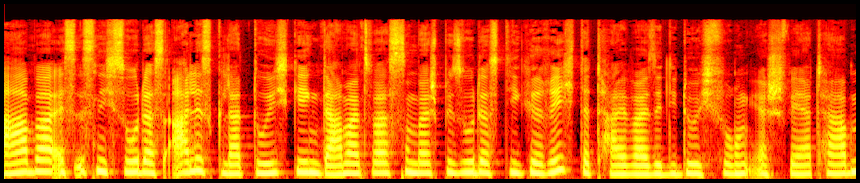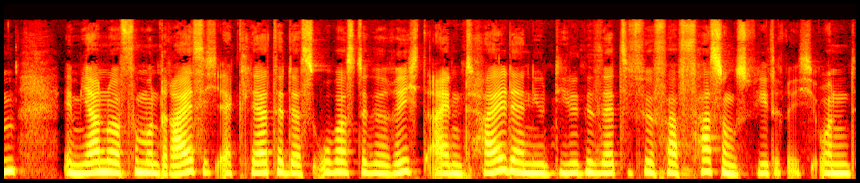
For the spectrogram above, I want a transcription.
Aber es ist nicht so, dass alles glatt durchging. Damals war es zum Beispiel so, dass die Gerichte teilweise die Durchführung erschwert haben. Im Januar 35 erklärte das oberste Gericht einen Teil der New Deal-Gesetze für verfassungswidrig. Und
